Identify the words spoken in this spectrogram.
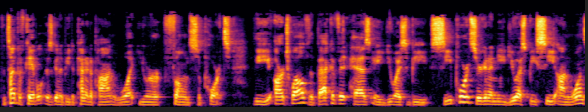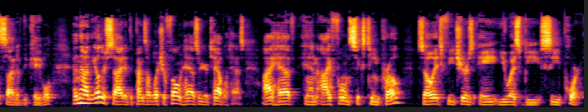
The type of cable is going to be dependent upon what your phone supports. The R12, the back of it has a USB-C port, so you're going to need USB-C on one side of the cable. And then on the other side, it depends on what your phone has or your tablet has. I have an iPhone 16 Pro, so it features a USB-C port.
